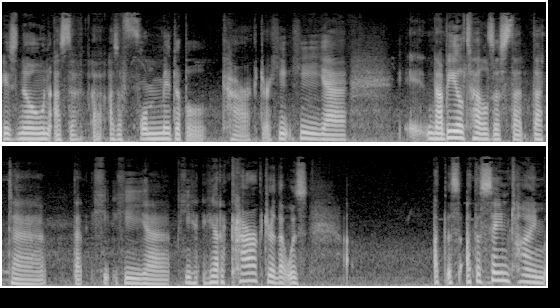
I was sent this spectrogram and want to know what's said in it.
is known as, the, uh, as a formidable character. He, he, uh, Nabeel tells us that, that uh, that he, he, uh, he, he, had a character that was uh, at, this, at the same time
